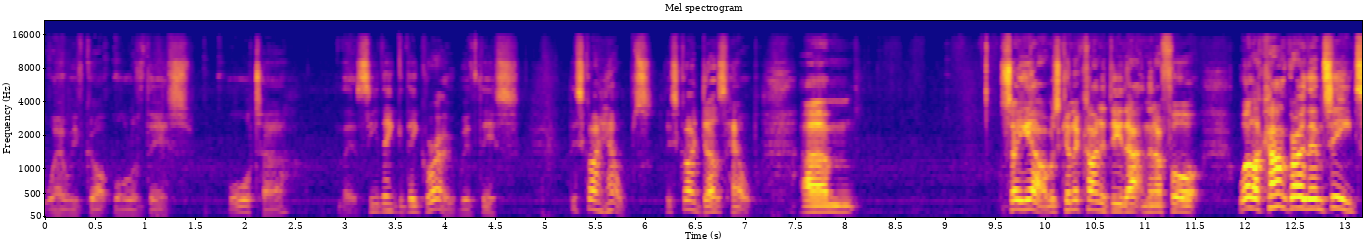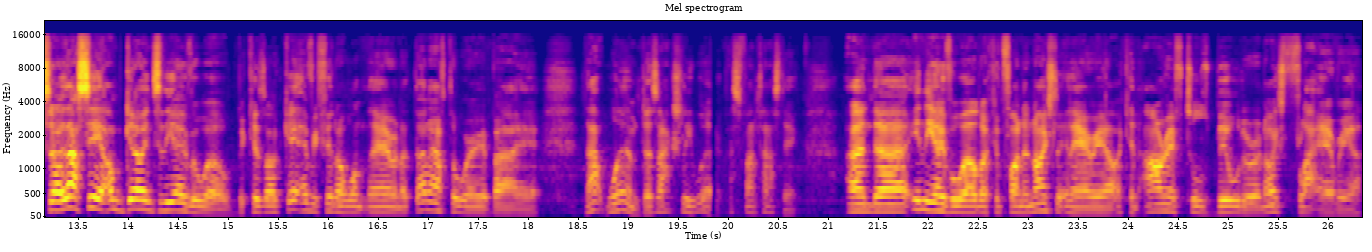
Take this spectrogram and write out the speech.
where we've got all of this water. See, they they grow with this. This guy helps. This guy does help. Um, so yeah, I was going to kind of do that, and then I thought, well, I can't grow them seeds, so that's it. I'm going to the overworld because I'll get everything I want there and I don't have to worry about it. That worm does actually work. That's fantastic. And uh, in the overworld, I can find a nice little area. I can RF Tools Builder, a nice flat area,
